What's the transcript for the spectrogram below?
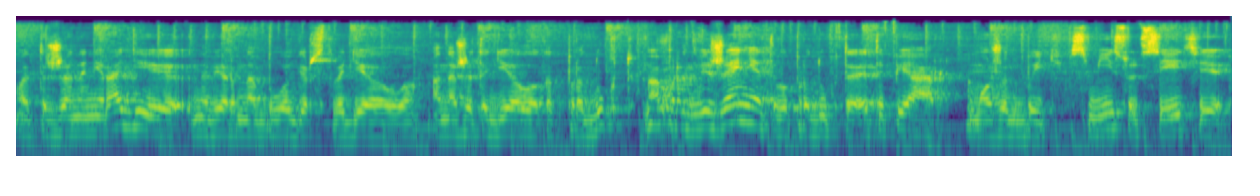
Это же она не ради, наверное, блогерства делала. Она же это делала как продукт. А ну. продвижение этого продукта – это пиар, может быть. СМИ, соцсети.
